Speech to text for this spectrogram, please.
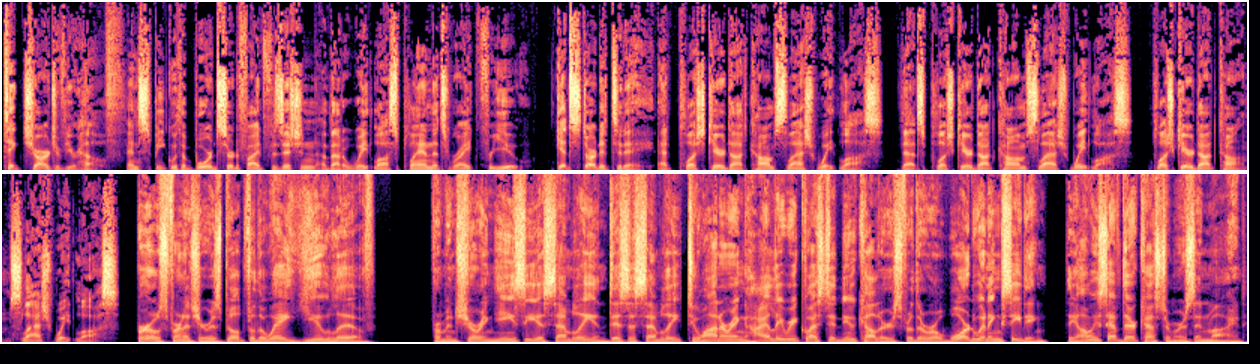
Take charge of your health and speak with a board-certified physician about a weight loss plan that's right for you. Get started today at plushcare.com slash weight loss. That's plushcare.com slash weight loss. plushcare.com slash weight loss. Burrow's furniture is built for the way you live. From ensuring easy assembly and disassembly to honoring highly requested new colors for their award-winning seating, they always have their customers in mind.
